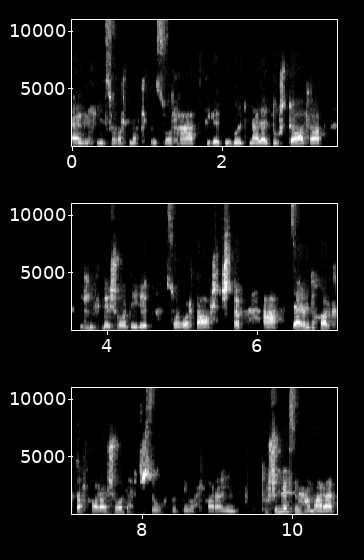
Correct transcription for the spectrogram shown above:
англи хэлний сургалт мургалтын суулгаад тэгээд нөгөөд нарай дүртэй болоод ихэнхдээ шууд ирээд сургуультаа орчдөг. А зарим тохиолдолд болохоор шууд авчирсан хүүхдүүдийг болохоор энд төвшингээс нь хамаарат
